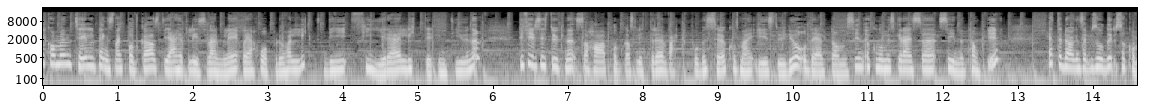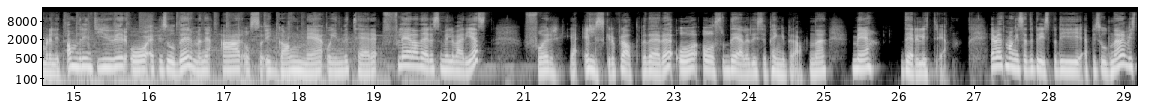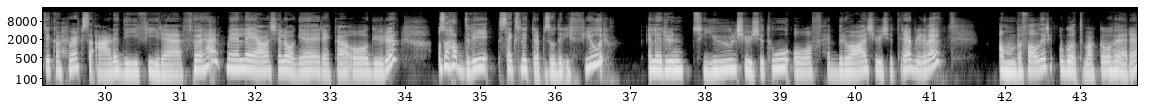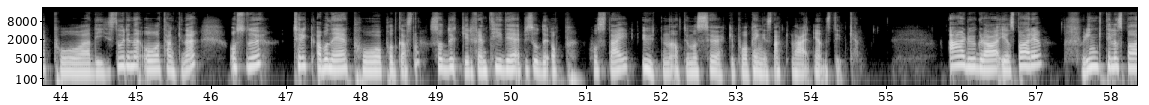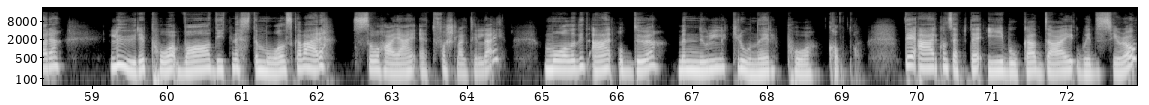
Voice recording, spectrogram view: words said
Velkommen til Pengesnakk podkast. Jeg heter Lise Wermli, og jeg håper du har likt de fire lytterintervjuene. De fire siste ukene så har podkastlyttere vært på besøk hos meg i studio og delt om sin økonomiske reise, sine tanker. Etter dagens episoder så kommer det litt andre intervjuer og episoder, men jeg er også i gang med å invitere flere av dere som ville være gjest. For jeg elsker å prate med dere, og også dele disse pengepratene med dere lyttere igjen. Jeg vet mange setter pris på de episodene. Hvis du ikke har hørt, så er det de fire før her, med Lea, Kjell Åge, Reka og Guru. Og så hadde vi seks lytterepisoder i fjor, eller rundt jul 2022 og februar 2023, blir det vel. Anbefaler å gå tilbake og høre på de historiene og tankene. Også du, trykk abonner på podkasten, så dukker fremtidige episoder opp hos deg uten at du må søke på pengesnakk hver eneste uke. Er du glad i å spare? Flink til å spare? Lurer på hva ditt neste mål skal være? Så har jeg et forslag til deg. Målet ditt er å dø med null kroner på konto. Det er konseptet i boka Die with Zero,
